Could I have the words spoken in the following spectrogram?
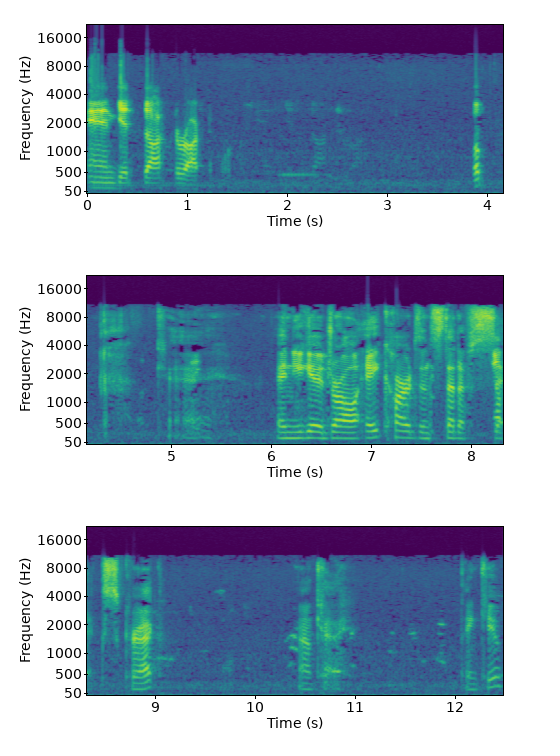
and get Doctor Octopus. Okay. And you get to draw eight cards instead of six, correct? Okay. Thank you.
